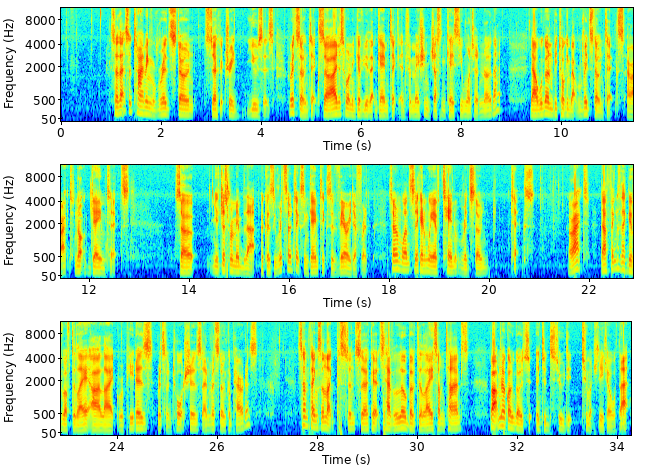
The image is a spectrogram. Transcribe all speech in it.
So that's the timing redstone circuitry uses, redstone ticks. So I just want to give you that game tick information just in case you wanted to know that. Now we're going to be talking about redstone ticks, alright, not game ticks. So you just remember that, because the redstone ticks and game ticks are very different. So in one second we have 10 redstone ticks. Alright, now things that give off delay are like repeaters, redstone torches, and redstone comparators. Some things in like piston circuits have a little bit of delay sometimes, but I'm not going to go into too, too much detail with that.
